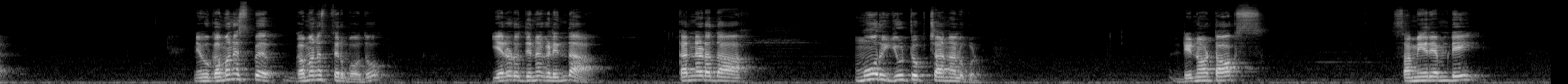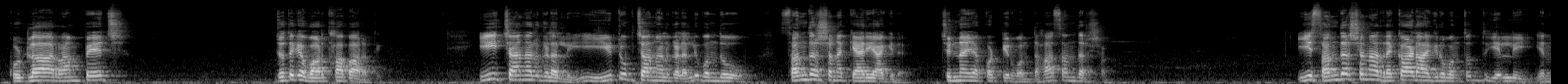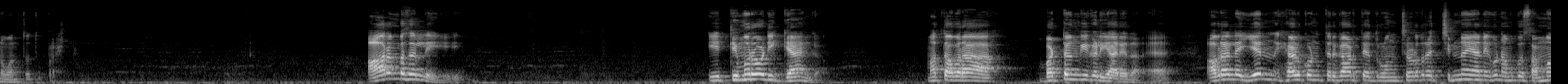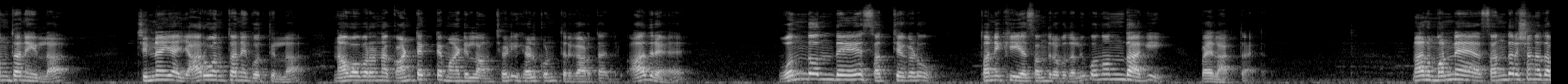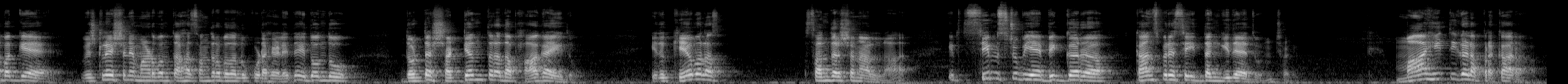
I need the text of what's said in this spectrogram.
ನೀವು ಗಮನಿಸ್ಬೇ, ಗಮನಿಸ್ತಿರ್ಬೋದು, ಎರಡು ದಿನಗಳಿಂದ ಕನ್ನಡದ ಮೂರು ಯೂಟ್ಯೂಬ್ ಚಾನಲ್ಗಳು. Dinotalks Sameer M D Kudla Rampage ಜೊತೆಗೆ ವಾರ್ತಾಭಾರತಿ ಈ ಚಾನಲ್ಗಳಲ್ಲಿ, ಈ ಯೂಟ್ಯೂಬ್ ಚಾನಲ್ಗಳಲ್ಲಿ ಒಂದು ಸಂದರ್ಶನ ಕ್ಯಾರಿ ಆಗಿದೆ. ಚಿನ್ನಯ್ಯ ಕೊಟ್ಟಿರುವಂತಹ ಸಂದರ್ಶನ. ಈ ಸಂದರ್ಶನ ರೆಕಾರ್ಡ್ ಆಗಿರುವಂಥದ್ದು ಎಲ್ಲಿ ಎನ್ನುವಂಥದ್ದು ಪ್ರಶ್ನೆ. ಆರಂಭದಲ್ಲಿ ಈ ತಿಮರೋಡಿ ಗ್ಯಾಂಗ್ ಮತ್ತು ಅವರ ಬಟ್ಟಂಗಿಗಳು ಯಾರಿದ್ದಾರೆ, ಅವರೆಲ್ಲ ಏನು ಹೇಳ್ಕೊಂಡು ತಿರುಗಾಡ್ತಾ ಇದ್ರು ಅಂತ ಹೇಳಿದ್ರೆ ಚಿನ್ನಯ್ಯನಿಗೂ ನಮಗೂ ಸಂಬಂಧನೇ ಇಲ್ಲ. ಚಿನ್ನಯ್ಯ ಯಾರು ಅಂತಾನೆ ಗೊತ್ತಿಲ್ಲ. ನಾವು ಅವರನ್ನು ಕಾಂಟ್ಯಾಕ್ಟೇ ಮಾಡಿಲ್ಲ ಅಂಥೇಳಿ ಹೇಳ್ಕೊಂಡು ತಿರುಗಾಡ್ತಾ ಇದ್ರು. ಆದರೆ ಒಂದೊಂದೇ ಸತ್ಯಗಳು ತನಿಖೆಯ ಸಂದರ್ಭದಲ್ಲಿ ಒಂದೊಂದಾಗಿ ಬಯಲಾಗ್ತಾ ಇದೆ. ನಾನು ಮೊನ್ನೆ ಸಂದರ್ಶನದ ಬಗ್ಗೆ ವಿಶ್ಲೇಷಣೆ ಮಾಡುವಂತಹ ಸಂದರ್ಭದಲ್ಲೂ ಕೂಡ ಹೇಳಿದ್ದೆ. ಇದೊಂದು ದೊಡ್ಡ ಷಡ್ಯಂತ್ರದ ಭಾಗ ಇದು. ಇದು ಕೇವಲ ಸಂದರ್ಶನ ಅಲ್ಲ. It seems to be a bigger conspiracy ಇದ್ದಂಗಿದೆ ಅದು ಅಂತ ಹೇಳಿ. ಮಾಹಿತಿಗಳ ಪ್ರಕಾರ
